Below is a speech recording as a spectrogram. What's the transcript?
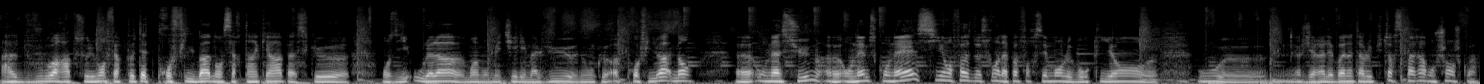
à vouloir absolument faire peut-être profil bas dans certains cas parce que euh, on se dit oulala moi mon métier il est mal vu euh, donc euh, hop profil bas non on assume, on aime ce qu'on est. Si en face de soi on n'a pas forcément le bon client ou je dirais les bons interlocuteurs, c'est pas grave, on change quoi.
